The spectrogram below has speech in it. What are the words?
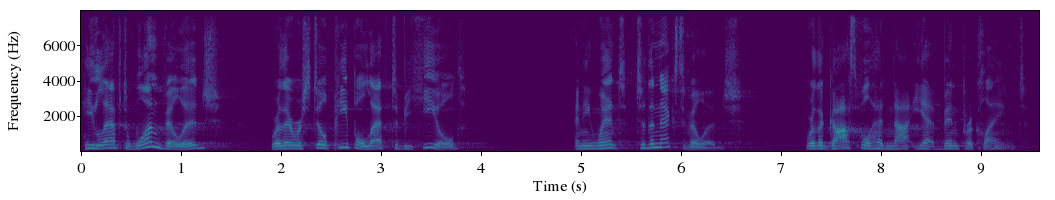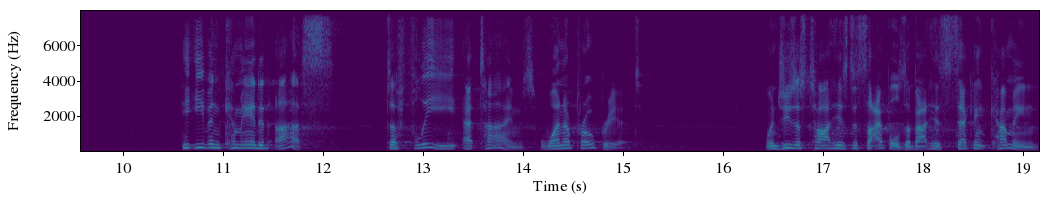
He left one village where there were still people left to be healed, and he went to the next village where the gospel had not yet been proclaimed. He even commanded us to flee at times when appropriate. When Jesus taught his disciples about his second coming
